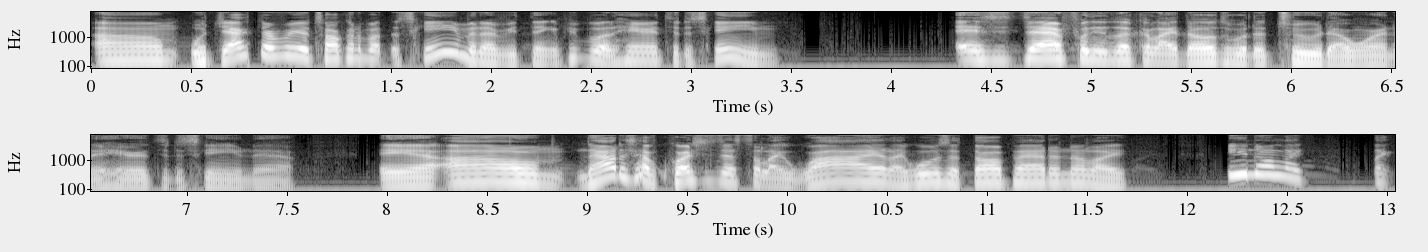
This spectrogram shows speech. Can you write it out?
um, with Jack Del Rio talking about the scheme and everything, and people adhering to the scheme, it's definitely looking like those were the two that weren't adhering to the scheme now. And um, now I just have questions as to like why, like what was the thought pattern? Or like, you know, like like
